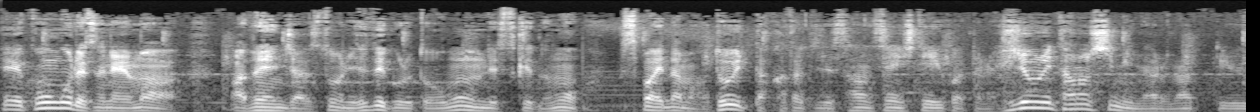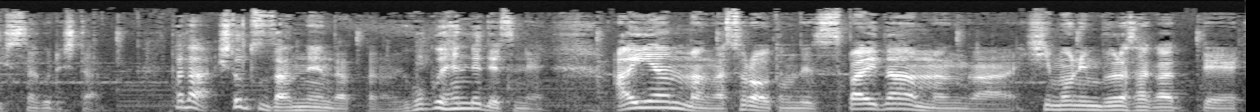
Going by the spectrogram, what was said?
え、今後ですね、まあ、アベンジャーズ等に出てくると思うんですけども、スパイダーマンがどういった形で参戦していくかというのは非常に楽しみになるなっていう一作でした。ただ、一つ残念だったのは予告編でですね、アイアンマンが空を飛んでスパイダーマンが紐にぶら下がって、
